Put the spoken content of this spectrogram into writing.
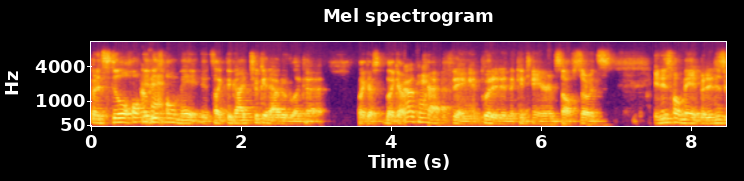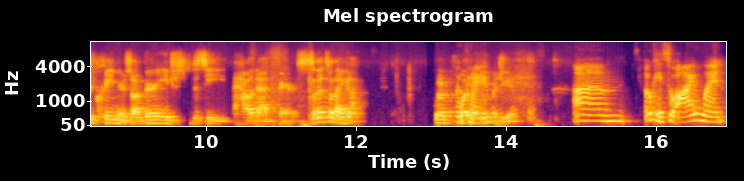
but it's still ho- it is homemade. It's like the guy took it out of like a like a like a Okay. prep thing and put it in the container himself. So it's it is homemade, but it is a creamier. So I'm very interested to see how that fares. So that's what I got. What, what about you? What'd you get? Um, okay, so I went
